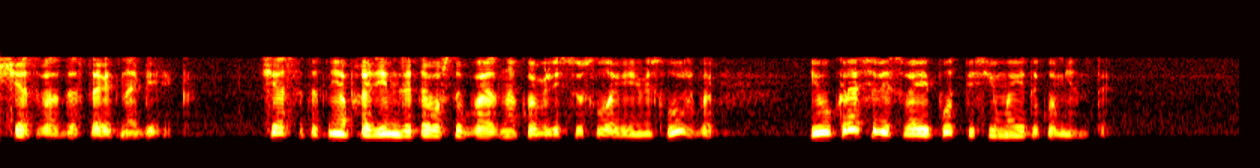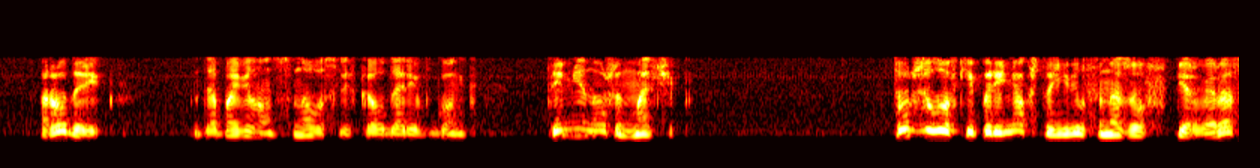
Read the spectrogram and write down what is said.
час вас доставят на берег. Час этот необходим для того, чтобы вы ознакомились с условиями службы и украсили своей подписью мои документы. Родерик, — добавил он, снова слегка ударив в гонг, — ты мне нужен, мальчик. Тот же ловкий паренек, что явился на зов в первый раз,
